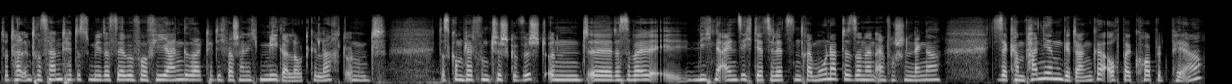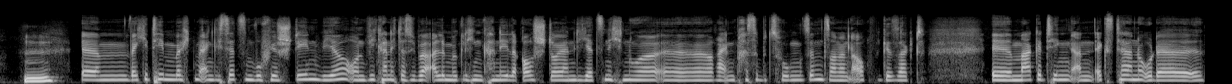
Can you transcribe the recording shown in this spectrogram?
Total interessant. Hättest du mir dasselbe vor vier Jahren gesagt, hätte ich wahrscheinlich mega laut gelacht und das komplett vom Tisch gewischt. Und äh, das ist aber nicht eine Einsicht jetzt der letzten drei Monate, sondern einfach schon länger dieser Kampagnengedanke, auch bei Corporate PR. Mhm. Ähm, welche Themen möchten wir eigentlich setzen? Wofür stehen wir? Und wie kann ich das über alle möglichen Kanäle raussteuern, die jetzt nicht nur äh, rein pressebezogen sind, sondern auch, wie gesagt, äh, Marketing an externe oder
